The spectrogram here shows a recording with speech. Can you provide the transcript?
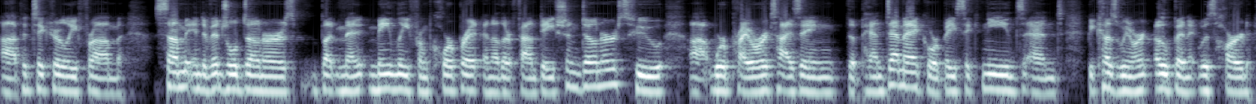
uh, particularly from some individual donors, but ma- mainly from corporate and other foundation donors who uh, were prioritizing the pandemic or basic needs. And because we weren't open, it was hard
